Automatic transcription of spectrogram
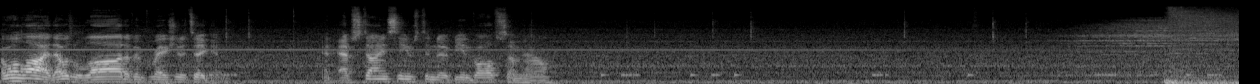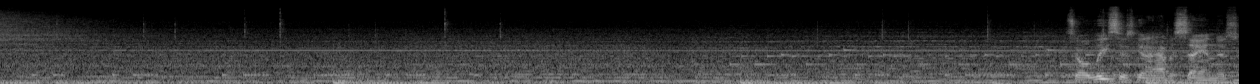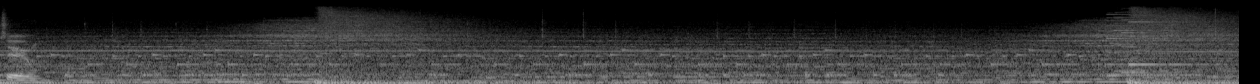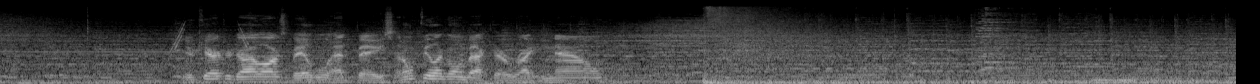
I won't lie, that was a lot of information to take in. And Epstein seems to be involved somehow. So Lisa's gonna have a say in this too. Character dialogues available at base. I don't feel like going back there right now.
